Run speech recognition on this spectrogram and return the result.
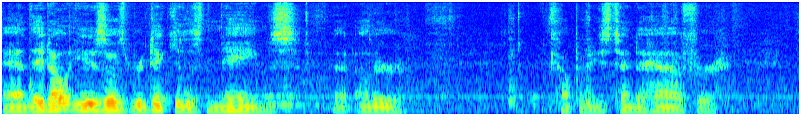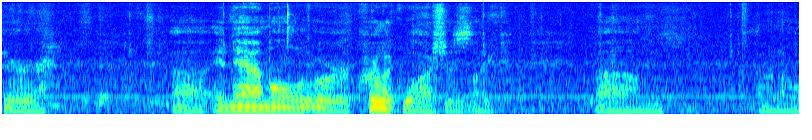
And they don't use those ridiculous names that other companies tend to have for their uh, enamel or acrylic washes like um, I don't know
